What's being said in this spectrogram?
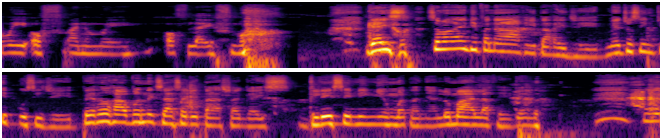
way of, ano mo eh, of life mo. Guys, sa mga hindi pa nakakita kay Jade, medyo singkit po si Jade. Pero habang nagsasalita siya, guys, glistening yung mata niya, lumalaki. Gano'n. May,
